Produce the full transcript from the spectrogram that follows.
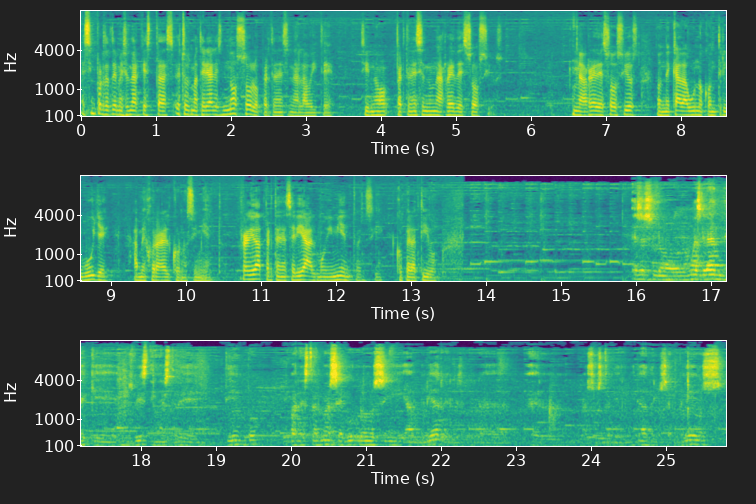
Es importante mencionar que estas, estos materiales no solo pertenecen a la OIT, sino pertenecen a una red de socios. Una red de socios donde cada uno contribuye a mejorar el conocimiento. En realidad pertenecería al movimiento en sí, cooperativo. Eso es lo, lo más grande que hemos visto en este tiempo para estar más seguros y ampliar el, la, el, la, sostenibilidad de los empleos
